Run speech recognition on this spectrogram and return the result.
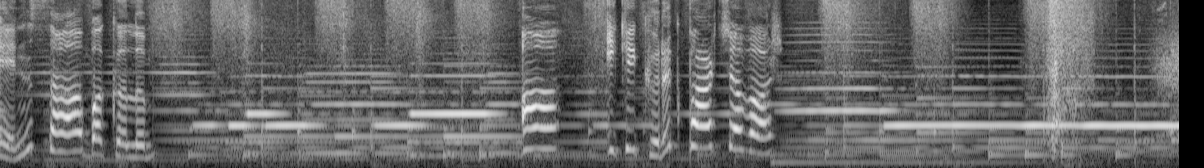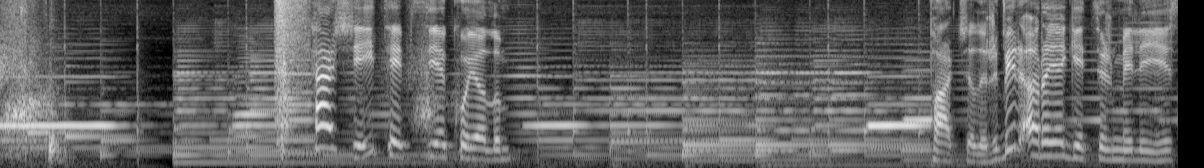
En sağa bakalım. Aa, iki kırık parça var. Şeyi tepsiye koyalım. Parçaları bir araya getirmeliyiz.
